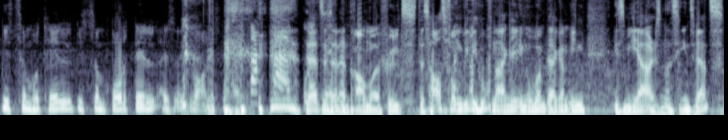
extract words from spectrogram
bis zum Hotel, bis zum Bordell. Also es war alles dabei. Ja, das ist ein Traum erfüllt. Das Haus von Willi Hufnagel in Obernberg am Inn ist mehr als nur sehenswert.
